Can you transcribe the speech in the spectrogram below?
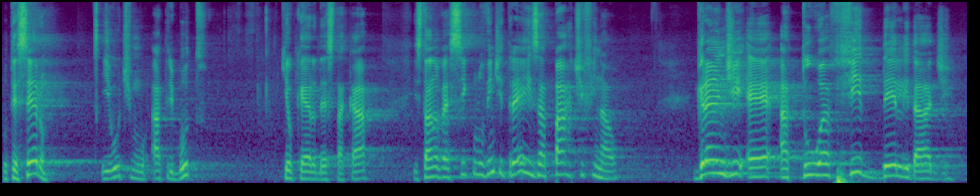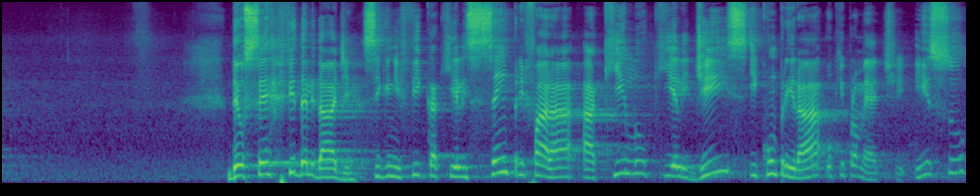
O terceiro e último atributo que eu quero destacar está no versículo 23, a parte final. Grande é a tua fidelidade. Deus ser fidelidade significa que Ele sempre fará aquilo que Ele diz e cumprirá o que promete. Isso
